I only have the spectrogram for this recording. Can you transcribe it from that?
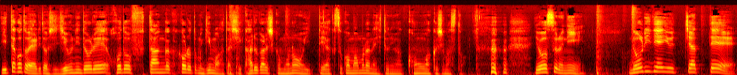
言ったことはやり通し、自分にどれほど負担がかかろうとも義務を果たし、軽々しく物を言って約束を守らない人には困惑しますと。要するに、ノリで言っちゃって、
